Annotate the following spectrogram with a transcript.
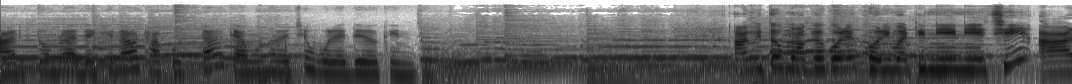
আর তোমরা দেখে নাও ঠাকুরটা কেমন হয়েছে বলে দিও কিন্তু। আমি তো মগে করে খড়ি মাটি নিয়ে নিয়েছি আর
